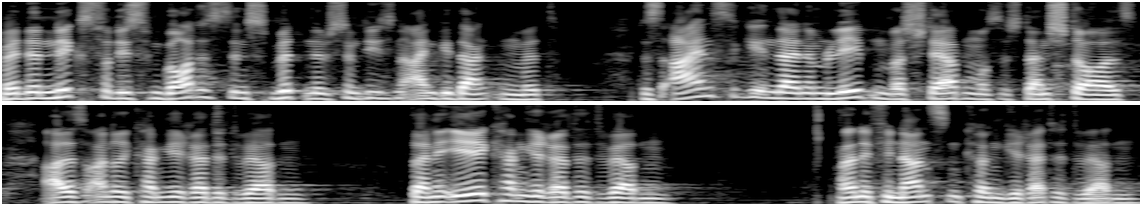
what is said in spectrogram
Wenn du nichts von diesem Gottesdienst mitnimmst, nimm diesen einen Gedanken mit. Das Einzige in deinem Leben, was sterben muss, ist dein Stolz. Alles andere kann gerettet werden. Deine Ehe kann gerettet werden. Deine Finanzen können gerettet werden.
